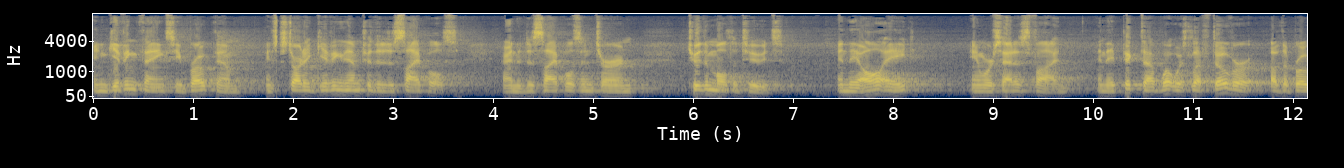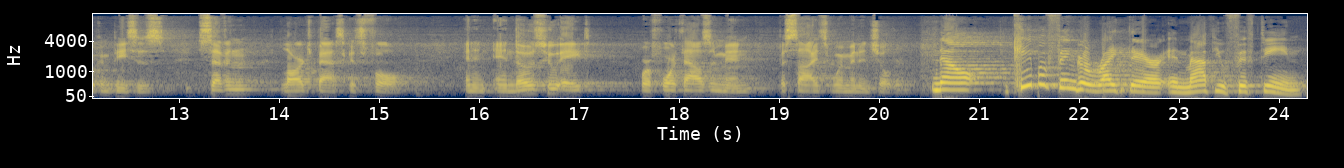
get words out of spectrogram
and giving thanks, he broke them and started giving them to the disciples, and the disciples in turn to the multitudes. And they all ate and were satisfied and they picked up what was left over of the broken pieces, seven large baskets full. And, and those who ate were 4,000 men, besides women and children. Now, keep a finger right there in Matthew 15.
